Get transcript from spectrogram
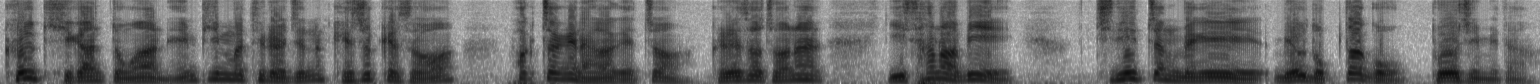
그 기간 동안 MP 머티리얼즈는 계속해서 확장해 나가겠죠. 그래서 저는 이 산업이 진입 장벽이 매우 높다고 보여집니다.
